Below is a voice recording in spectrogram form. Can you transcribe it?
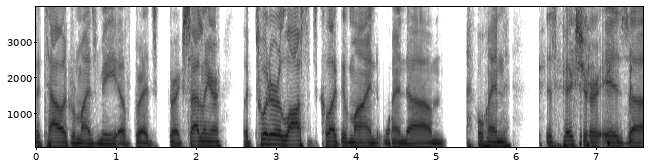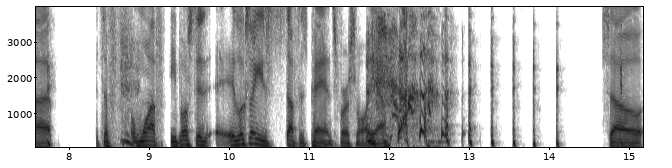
Vitalik reminds me of Greg's, Greg Seidlinger, but Twitter lost its collective mind when um, when this picture is uh, it's a one. He posted. It looks like he's stuffed his pants. First of all, yeah. So,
